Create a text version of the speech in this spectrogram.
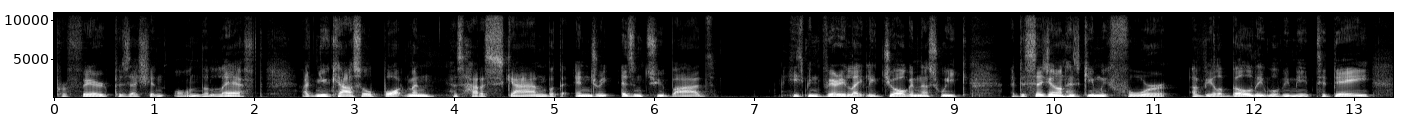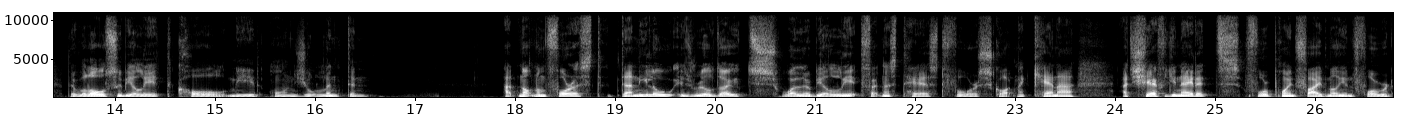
preferred position on the left. At Newcastle, Botman has had a scan, but the injury isn't too bad. He's been very lightly jogging this week. A decision on his game week four availability will be made today. There will also be a late call made on Joelinton. At Nottingham Forest, Danilo is ruled out, while there'll be a late fitness test for Scott McKenna. At Sheffield United, 4.5 million forward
